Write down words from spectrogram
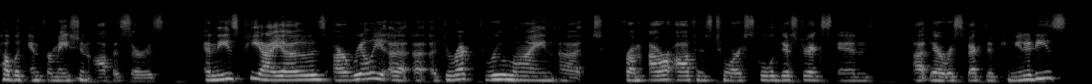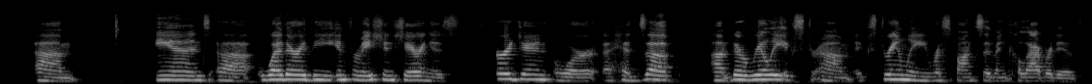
public information officers and these PIOs are really a, a direct through line uh, from our office to our school districts and uh, their respective communities. Um, and uh, whether the information sharing is urgent or a heads up, um, they're really ext um, extremely responsive and collaborative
